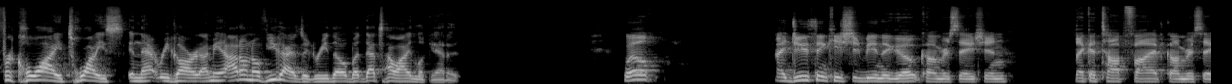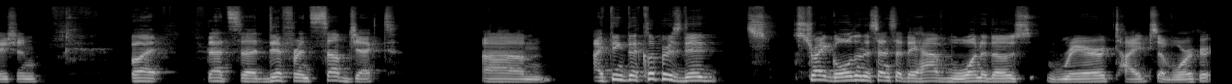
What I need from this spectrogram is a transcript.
for Kawhi twice in that regard. I mean, I don't know if you guys agree though, but that's how I look at it. Well, I do think he should be in the GOAT conversation, like a top five conversation. But that's a different subject. Um, I think the Clippers did strike gold in the sense that they have one of those rare types of worker.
